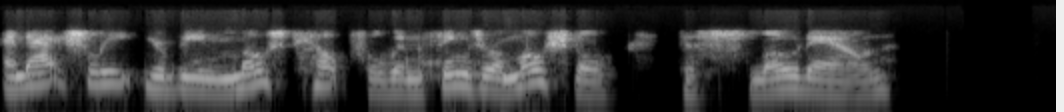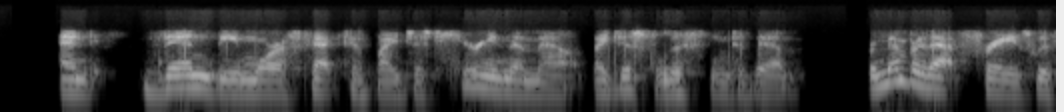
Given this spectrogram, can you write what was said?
And actually, you're being most helpful when things are emotional to slow down and then be more effective by just hearing them out, by just listening to them. Remember that phrase with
